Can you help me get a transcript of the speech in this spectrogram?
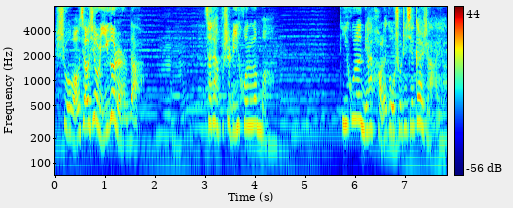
是我王香秀一个人的。咱俩不是离婚了吗？离婚了，你还跑来跟我说这些干啥呀？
